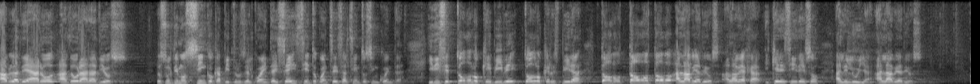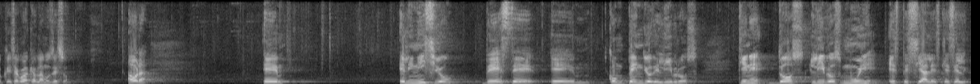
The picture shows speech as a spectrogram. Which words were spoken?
habla de adorar a Dios los últimos cinco capítulos, del 46, 146 al 150. Y dice, todo lo que vive, todo lo que respira, todo, todo, todo, alabe a Dios, alabe a Ja. Y quiere decir eso, aleluya, alabe a Dios. ¿Se acuerdan que hablamos de eso? Ahora, em, el inicio de este em, compendio de libros tiene dos libros muy especiales, que es el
